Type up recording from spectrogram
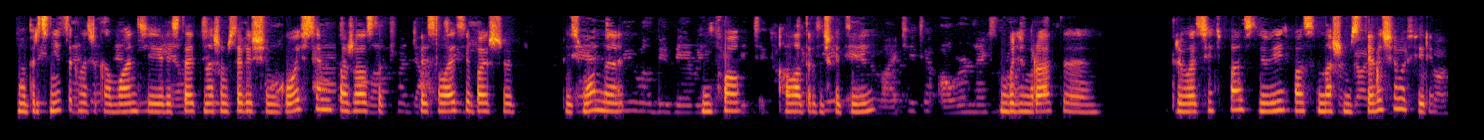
присоединиться к нашей команде или стать нашим следующим гостем, пожалуйста, присылайте ваше письмо на info.allatra.tv. Будем рады пригласить вас и увидеть вас в нашем следующем эфире.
